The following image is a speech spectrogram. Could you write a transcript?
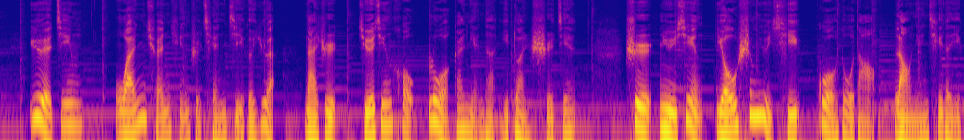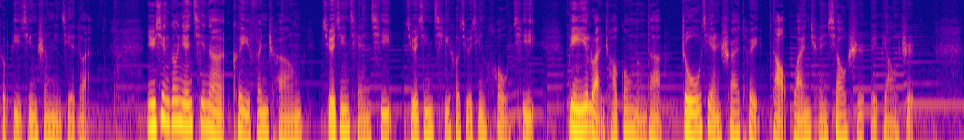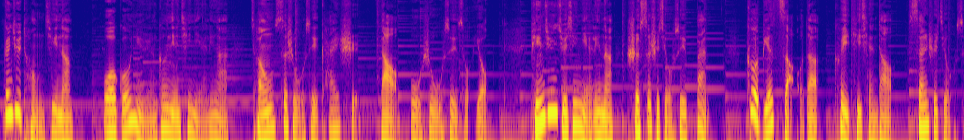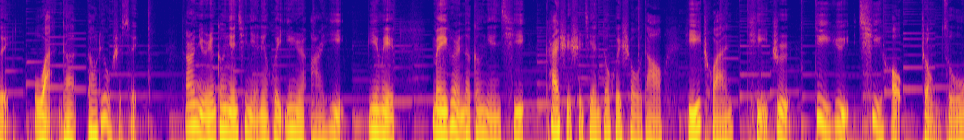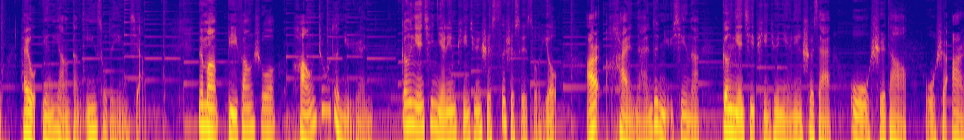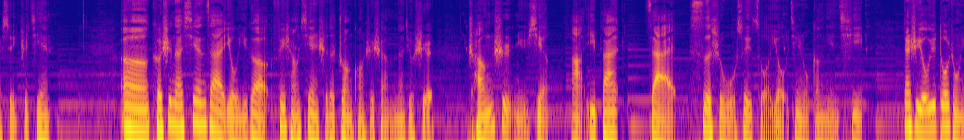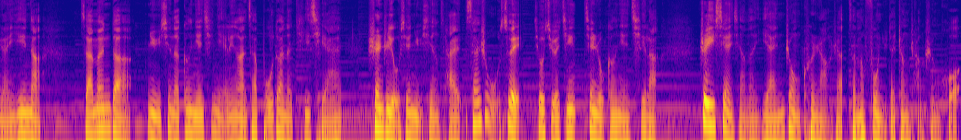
月经完全停止前几个月，乃至绝经后若干年的一段时间，是女性由生育期过渡到老年期的一个必经生命阶段。女性更年期呢，可以分成绝经前期、绝经期和绝经后期，并以卵巢功能的逐渐衰退到完全消失为标志。根据统计呢。我国女人更年期年龄啊，从四十五岁开始到五十五岁左右，平均绝经年龄呢是四十九岁半，个别早的可以提前到三十九岁，晚的到六十岁。当然，女人更年期年龄会因人而异，因为每个人的更年期开始时间都会受到遗传、体质、地域、气候、种族还有营养等因素的影响。那么，比方说，杭州的女人更年期年龄平均是四十岁左右，而海南的女性呢，更年期平均年龄设在五十到五十二岁之间。嗯，可是呢，现在有一个非常现实的状况是什么呢？就是城市女性啊，一般在四十五岁左右进入更年期，但是由于多种原因呢，咱们的。女性的更年期年龄啊，在不断的提前，甚至有些女性才三十五岁就绝经进入更年期了。这一现象呢，严重困扰着咱们妇女的正常生活。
